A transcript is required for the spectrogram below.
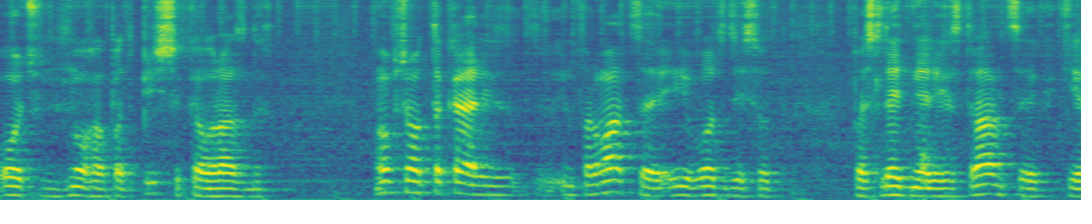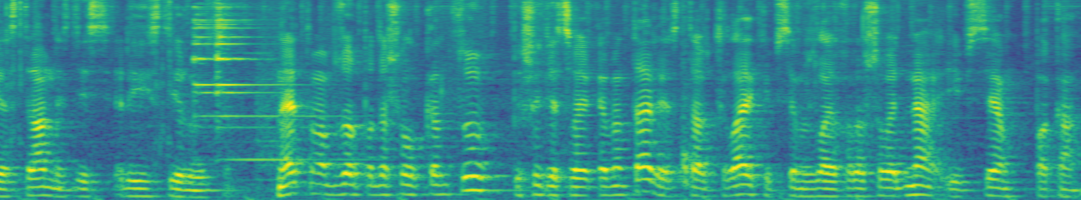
очень много подписчиков разных. В общем, вот такая информация. И вот здесь вот последние регистрации, какие страны здесь регистрируются. На этом обзор подошел к концу. Пишите свои комментарии, ставьте лайки. Всем желаю хорошего дня и всем пока.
